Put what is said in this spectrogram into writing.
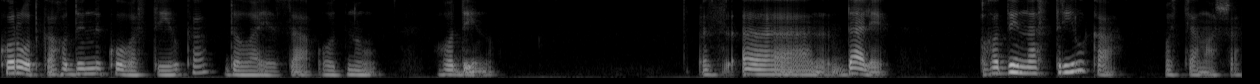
коротка годинникова стрілка долає за одну годину. З, е, далі годинна стрілка, ось ця наша,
